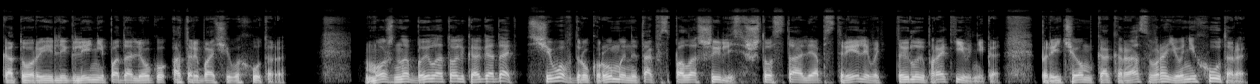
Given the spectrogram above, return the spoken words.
которые легли неподалеку от рыбачьего хутора. Можно было только гадать, с чего вдруг румыны так всполошились, что стали обстреливать тылы противника, причем как раз в районе хутора.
